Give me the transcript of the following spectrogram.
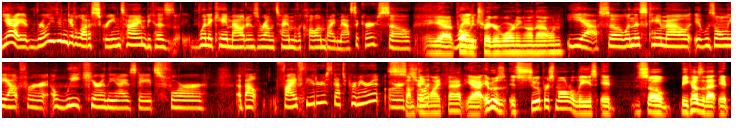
Yeah, it really didn't get a lot of screen time because when it came out, it was around the time of the Columbine massacre. So, Yeah, probably When- trigger warning on that one. yeah, so when this came out, it was only out for a week here in the United States for about five theaters got to premiere it or something it. like that. Yeah, it was a super small release. It so because of that, it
